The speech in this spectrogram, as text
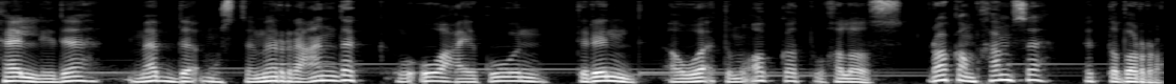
خلي ده مبدأ مستمر عندك وأوعى يكون ترند أو وقت مؤقت وخلاص. رقم خمسة التبرع.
